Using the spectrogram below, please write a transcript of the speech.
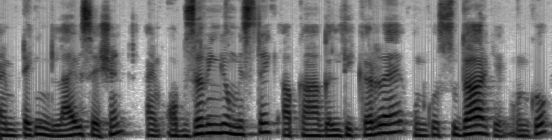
I am taking live session I am observing your mistake आप कहाँ गलती कर रहे हैं उनको सुधार के उनको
